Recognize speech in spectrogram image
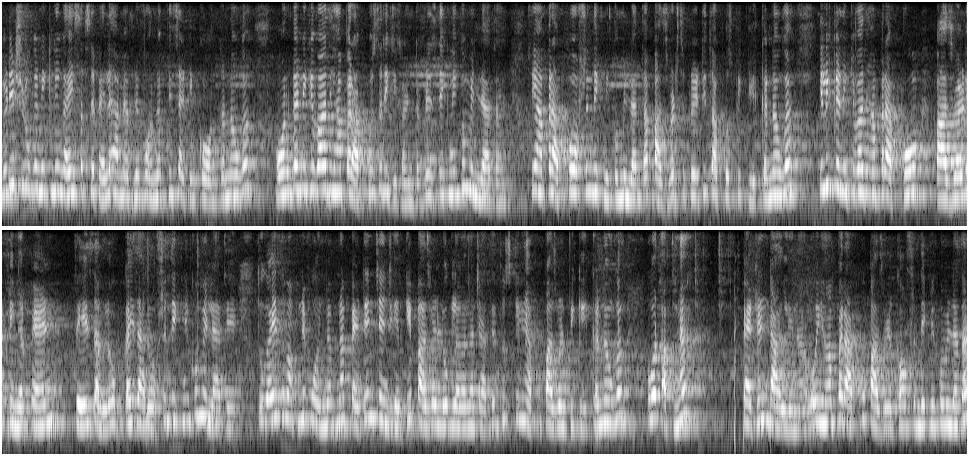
वीडियो शुरू करने के लिए गाइस सबसे पहले हमें अपने फ़ोन में अपनी सेटिंग को ऑन करना होगा। ऑन करने के बाद यहाँ पर आपको इस तरीके का इंटरफेस देखने को मिल जाता है। तो यहाँ पर आपको ऑप्शन देखने को मिल जाता है पासवर्ड सिक्योरिटी तो आपको उस पर क्लिक करना होगा। क्लिक करने के बाद यहाँ पर आपको पासवर्ड फिंगरप्रिंट फेस अनलॉक कई सारे ऑप्शन देखने को मिल जाते हैं। तो गाइज़ हम अपने फ़ोन में अपना पैटर्न चेंज करके पासवर्ड लॉक लगाना चाहते हैं तो उसके लिए आपको पासवर्ड पे क्लिक करना होगा और अपना पैटर्न डाल देना। और यहाँ पर आपको पासवर्ड का ऑप्शन देखने को मिला था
